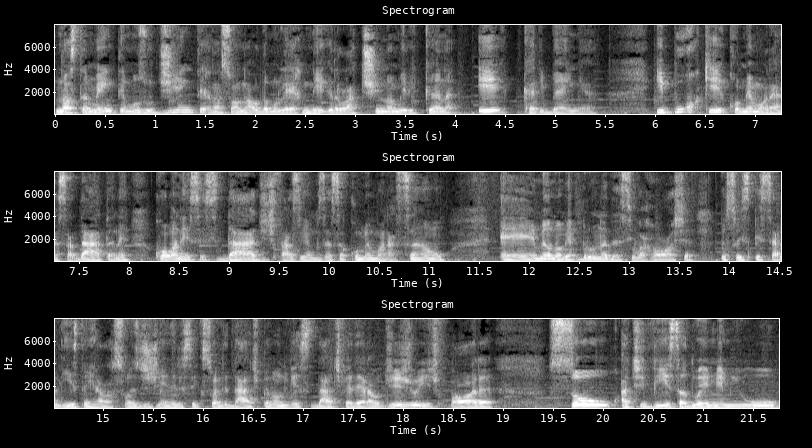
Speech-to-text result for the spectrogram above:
nós também temos o Dia Internacional da Mulher Negra Latino-Americana e Caribenha. E por que comemorar essa data, né? Qual a necessidade de fazermos essa comemoração? É, meu nome é Bruna da Silva Rocha, eu sou especialista em relações de gênero e sexualidade pela Universidade Federal de Juiz de Fora. Sou ativista do MMU,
